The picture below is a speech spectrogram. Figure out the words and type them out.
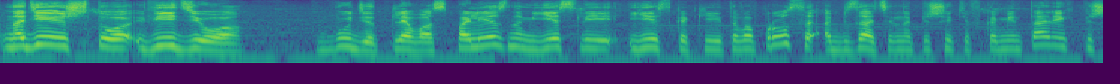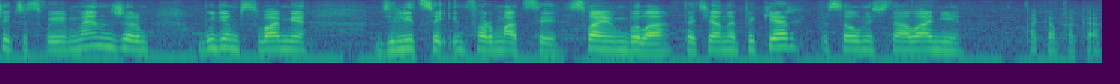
надеюсь, что видео будет для вас полезным. Если есть какие-то вопросы, обязательно пишите в комментариях, пишите своим менеджерам, будем с вами делиться информацией. С вами была Татьяна Пекер и Солнечная Алания. Пока-пока.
